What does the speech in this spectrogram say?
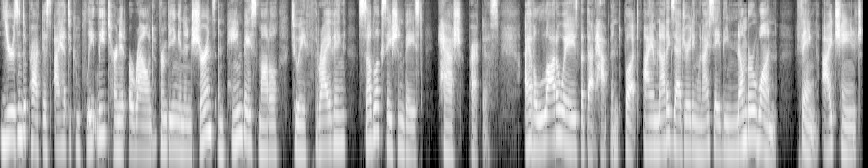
Years into practice, I had to completely turn it around from being an insurance and pain based model to a thriving, subluxation based cash practice. I have a lot of ways that that happened, but I am not exaggerating when I say the number one thing I changed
